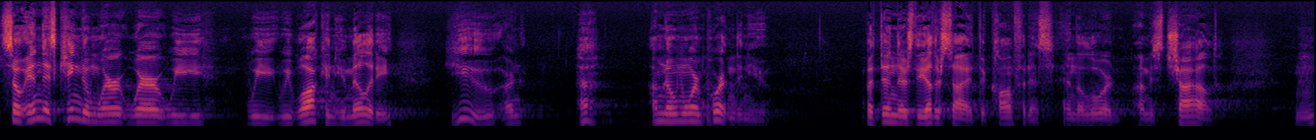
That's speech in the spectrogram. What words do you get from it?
So in this kingdom where, where we, we, we walk in humility, you are, huh? I'm no more important than you. But then there's the other side, the confidence in the Lord. I'm his child. Hmm?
